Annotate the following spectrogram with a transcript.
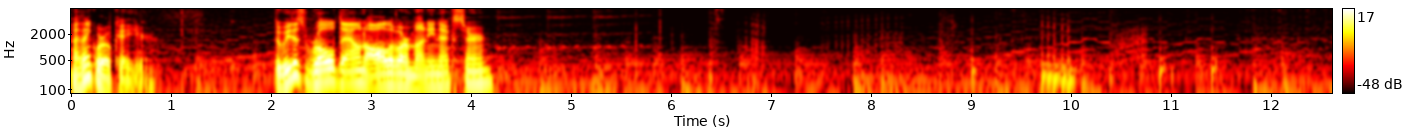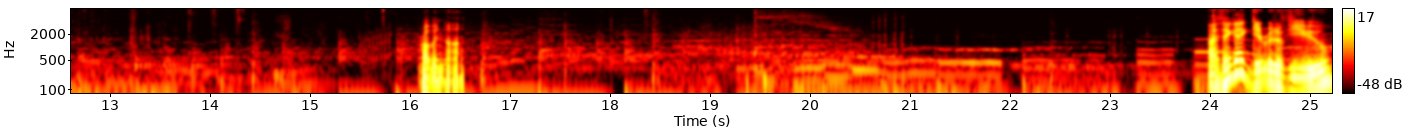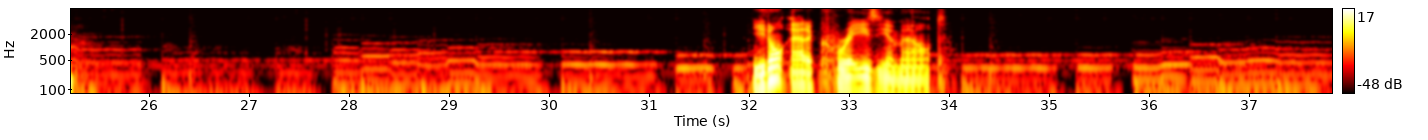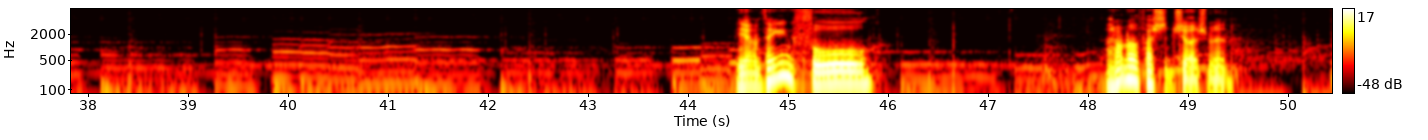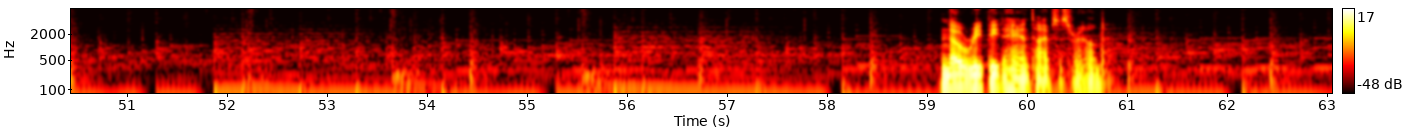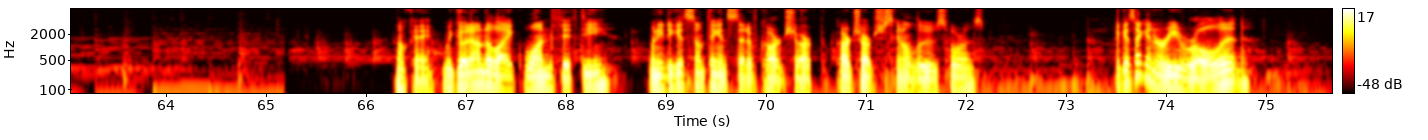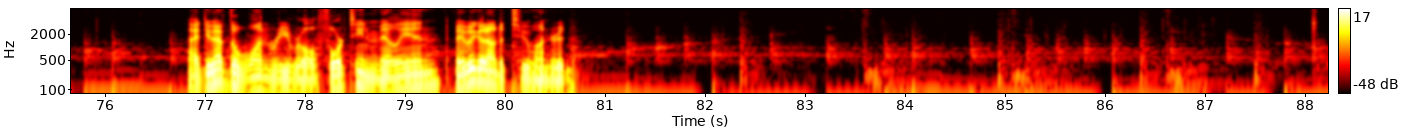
I think we're okay here. Do we just roll down all of our money next turn? I think I get rid of you. You don't add a crazy amount. Yeah, I'm thinking full. I don't know if I should judgment. No repeat hand types this round. Okay, we go down to like 150. We need to get something instead of card sharp. Card sharp's just going to lose for us. I guess I can re-roll it. I do have the one re-roll. 14 million. Maybe we go down to 200.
